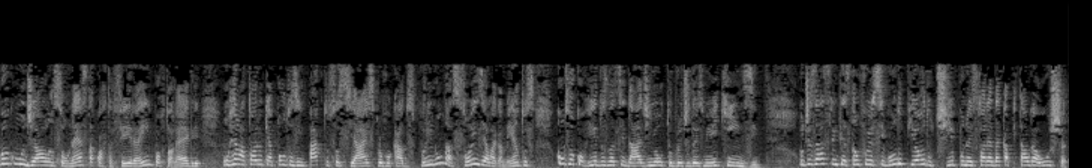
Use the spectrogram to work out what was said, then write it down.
Banco Mundial lançou nesta quarta-feira, em Porto Alegre, um relatório que aponta os impactos sociais provocados por inundações e alagamentos com os ocorridos na cidade em outubro de 2015. O desastre em questão foi o segundo pior do tipo na história da capital gaúcha,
